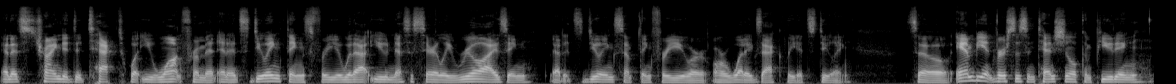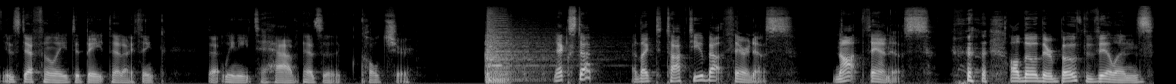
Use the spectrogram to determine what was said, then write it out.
and it's trying to detect what you want from it and it's doing things for you without you necessarily realizing that it's doing something for you or, or what exactly it's doing. So ambient versus intentional computing is definitely a debate that I think that we need to have as a culture. Next up, I'd like to talk to you about Theranos, not Thanos. Although they're both villains,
